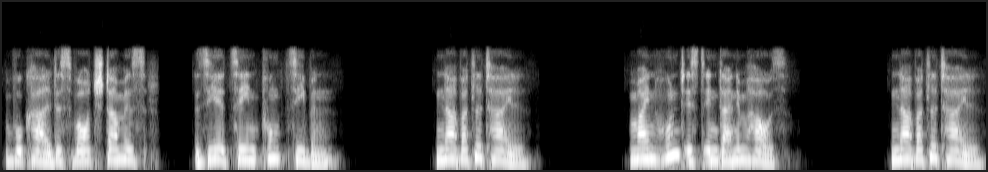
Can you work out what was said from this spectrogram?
Vokal des Wortstammes, siehe 10.7. Nahuatl-Teil. Mein Hund ist in deinem Haus. Nahuatl-Teil.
